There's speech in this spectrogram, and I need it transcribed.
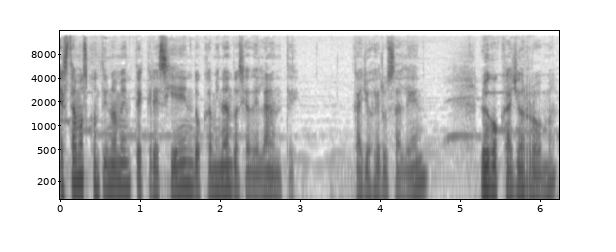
Estamos continuamente creciendo, caminando hacia adelante. Cayó Jerusalén, luego cayó Roma,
